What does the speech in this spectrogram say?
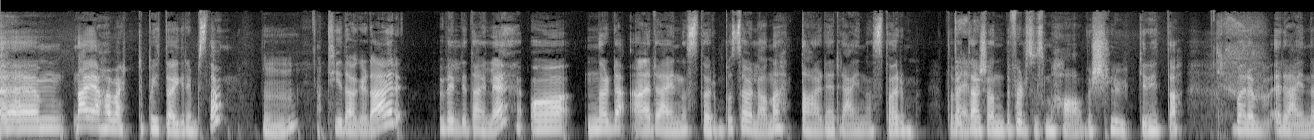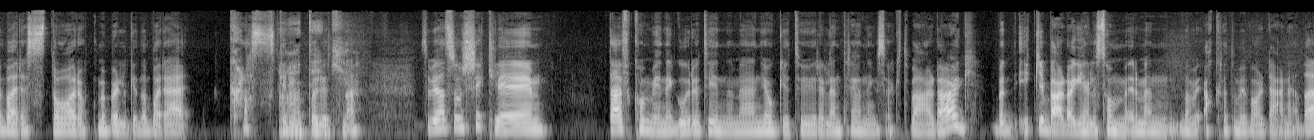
Um, nei, jeg har vært på hytta i Grimstad. Mm. Ti dager der. Veldig deilig. Og når det er regn og storm på Sørlandet, da er det regn og storm. Det, er sånn, det føles ut som havet sluker hytta. Bare Regnet bare står opp med bølgene og bare klasker Ah, inn på rutene. Så vi har hatt sånn skikkelig Der kom vi inn i god rutine med en joggetur eller en treningsøkt hver dag. Ikke hver dag i hele sommer, men når vi, akkurat når vi var der nede.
